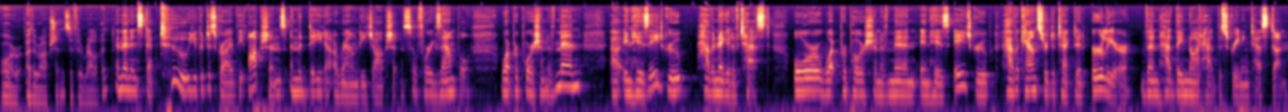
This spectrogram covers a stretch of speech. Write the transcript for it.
or other options if they're relevant. And then in step two, you could describe the options and the data around each option. So, for example, what proportion of men uh, in his age group have a negative test? Or what proportion of men in his age group have a cancer detected earlier than had they not had the screening test done?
